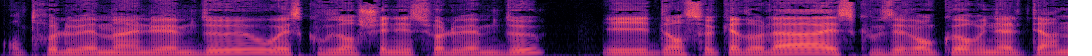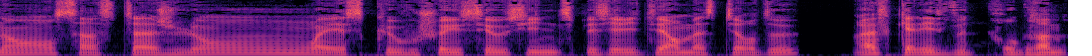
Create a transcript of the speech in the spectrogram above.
entre le M1 et le M2 ou est-ce que vous enchaînez sur le M2 Et dans ce cadre-là, est-ce que vous avez encore une alternance, un stage long? Est-ce que vous choisissez aussi une spécialité en Master 2 Bref, quel est votre programme?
